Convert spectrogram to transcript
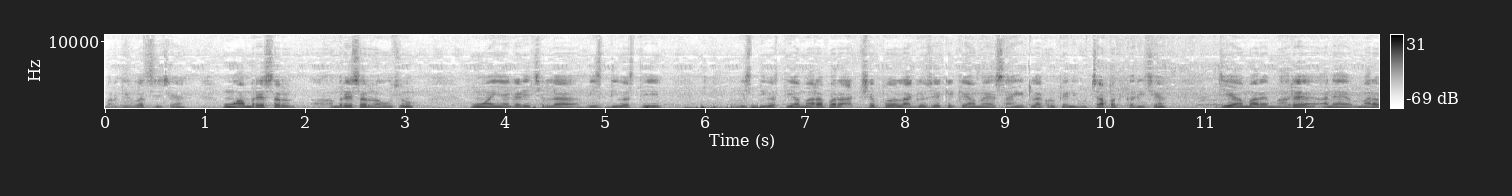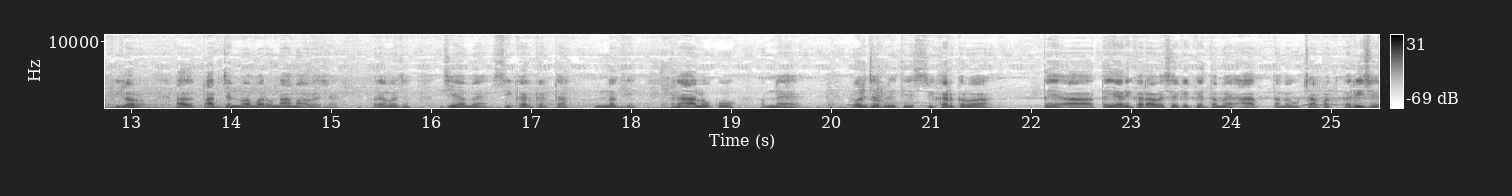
મારું ગિરવતસિંહ છે. હું અમરેસર અમરેસર રહું છું. હું અહીંયા આગળ છેલ્લા વીસ દિવસથી વીસ દિવસથી અમારા પર આક્ષેપ લાગ્યો છે કે કે અમે સાહીઠ લાખ રૂપિયાની ઉચાપત કરી છે, જે અમારે, મારે અને મારા ફિલરો, આ પાંચ જણનું અમારું નામ આવે છે. બરાબર છે? જે અમે સ્વીકાર કરતા નથી. અને આ લોકો અમને બળજબરીથી સ્વીકાર કરવા તૈયારી કરાવે છે કે કે તમે આ, તમે ઉચાપત કરી છે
